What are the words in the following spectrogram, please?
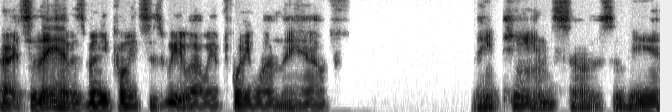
All right, so they have as many points as we. Well, we have 21. They have 19. So this will be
